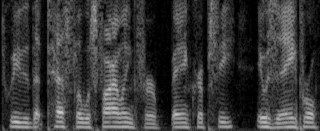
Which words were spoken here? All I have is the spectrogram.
tweeted that Tesla was filing for bankruptcy. It was in April.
